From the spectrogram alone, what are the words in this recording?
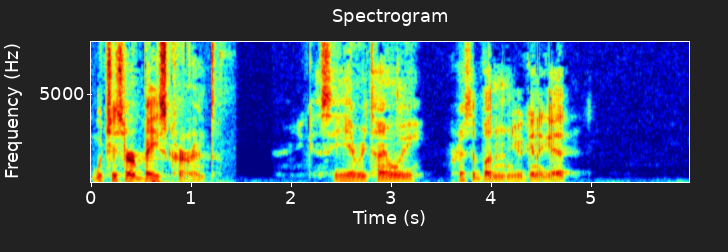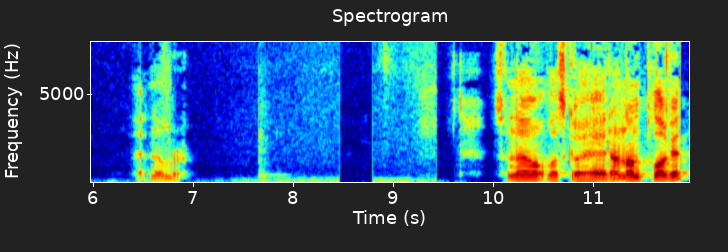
which is our base current. You can see every time we press the button, you're going to get that number. So now let's go ahead and unplug it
